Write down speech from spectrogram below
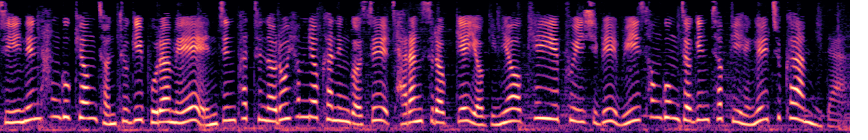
지휘는 한국형 전투기 보라매의 엔진 파트너로 협력하는 것을 자랑스럽게 여기며 KF-21 위 성공적인 첫 비행을 축하합니다.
